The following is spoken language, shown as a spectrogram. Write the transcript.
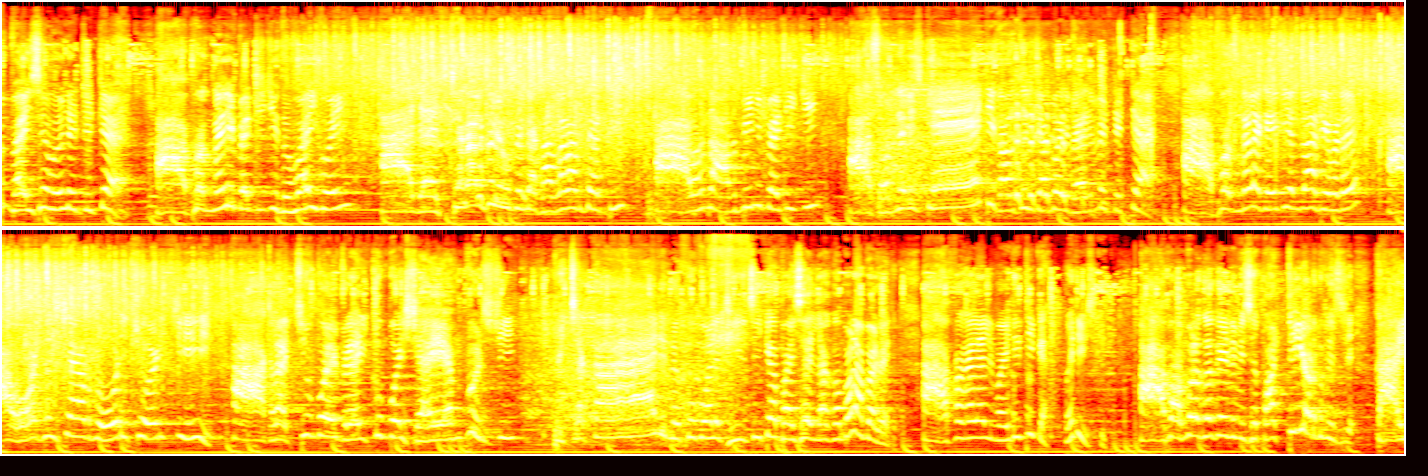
പൈസ വീണിട്ടിട്ട്. ആ അപ്പൊ ഇങ്ങനെ പറ്റിച്ച് ദുബായി പോയി. ആ രൂപയുടെ കള്ളക്കടത്ത് ആ അവിടുന്ന് അറബിന് പറ്റിച്ച് ആ സ്വർണ ബിസ്കേറ്റ് കൗത്തിരിച്ചപ്പോ ഒരു വിലമിട്ടിട്ട് ആ അപ്പൊ നിങ്ങളെ കയറ്റി എന്താ ഇവിടെ? ആ ഓട്ടോറിക്ഷ അവിടെ ഓടിച്ച് ഓടിച്ച് ആ ക്ലച്ചും പോയി ബ്രേക്കും പോയി ഷയം പിടിച്ച് പിച്ചക്കാര് നിൽക്കും പോലെ ചികിത്സിക്കാൻ പൈസ ഇല്ലാക്കുമ്പോൾ നമ്മൾ വരും ആ അപ്പൊ കളയിൽ വൈദ്യുതിക്ക വരി ആ അപ്പൊ നമ്മളൊക്കെ മിസ് പട്ടി കൊടുക്കും മിസ് കൈ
